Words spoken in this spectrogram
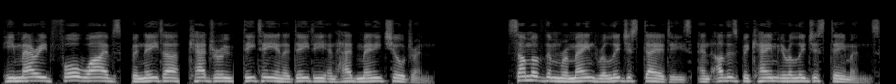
He married four wives, Benita, Kadru, Diti and Aditi and had many children. Some of them remained religious deities and others became irreligious demons.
